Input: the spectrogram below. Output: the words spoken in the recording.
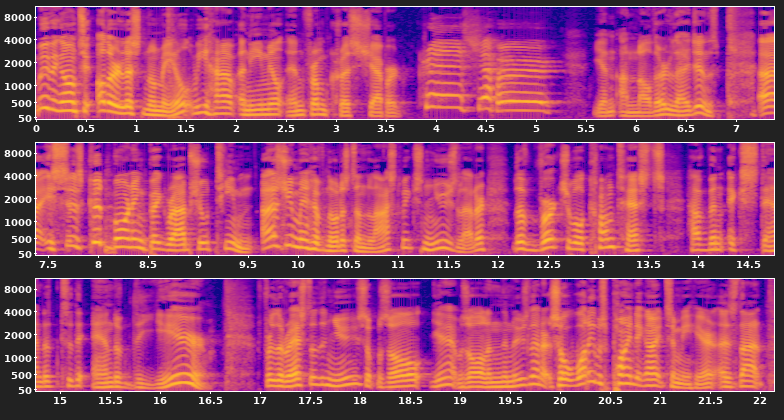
moving on to other listener mail, we have an email in from Chris Shepard. Chris Shepard! in another legend. Uh, he says, Good morning, Big Rab Show team. As you may have noticed in last week's newsletter, the virtual contests have been extended to the end of the year for the rest of the news, it was all, yeah, it was all in the newsletter. So what he was pointing out to me here is that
